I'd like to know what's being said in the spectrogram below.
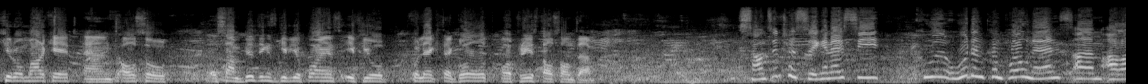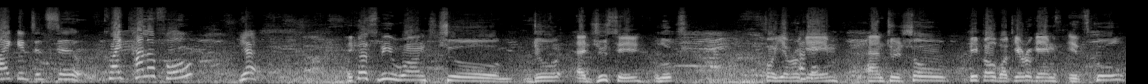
hero market and also uh, some buildings give you points if you collect a gold or crystals on them. Sounds interesting, and I see cool wooden components. Um, I like it. It's uh, quite colorful. Yeah, because we want to do a juicy look for Eurogame and to show people what Eurogames is cool,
